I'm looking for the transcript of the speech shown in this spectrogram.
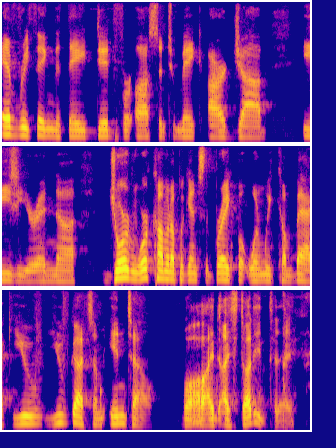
everything that they did for us and to make our job easier. And uh, Jordan, we're coming up against the break, but when we come back, you've you've got some intel. Well, I, I studied today.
